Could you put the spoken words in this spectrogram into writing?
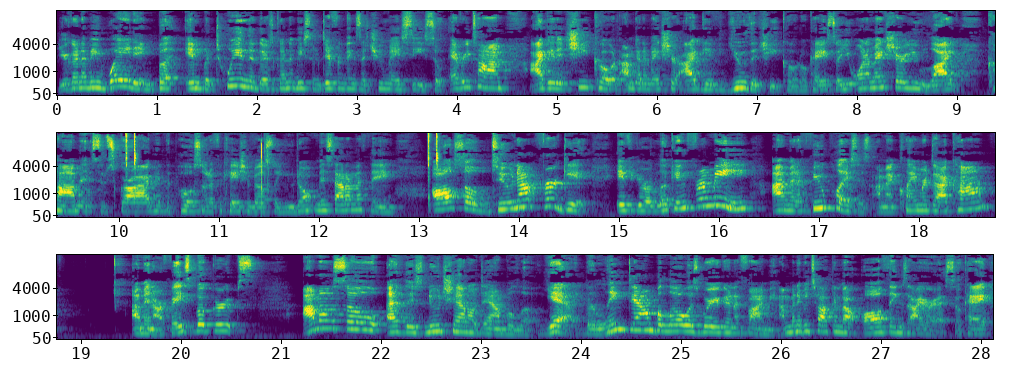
you're gonna be waiting, but in between them, there's gonna be some different things that you may see. So every time I get a cheat code, I'm gonna make sure I give you the cheat code, okay? So you wanna make sure you like, comment, subscribe, hit the post notification bell so you don't miss out on a thing. Also, do not forget, if you're looking for me, I'm in a few places. I'm at claimyr.com. I'm in our Facebook groups. I'm also at this new channel down below. Yeah, the link down below is where you're gonna find me. I'm gonna be talking about all things IRS, okay?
